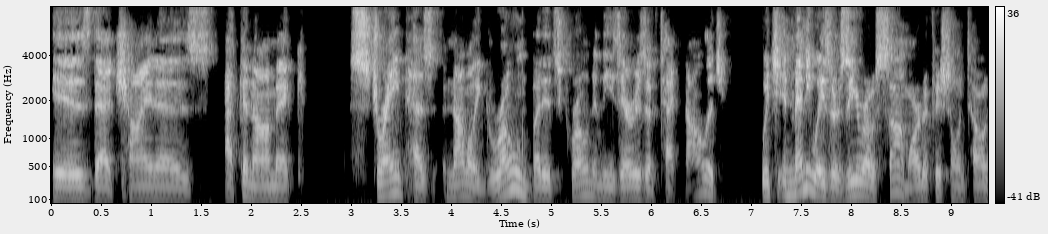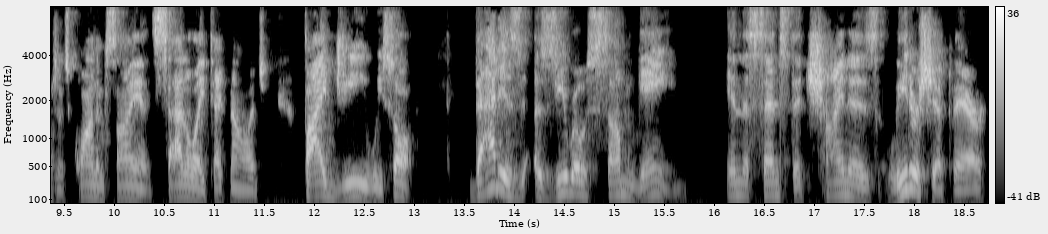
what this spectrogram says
is that China's economic strength has not only grown, but it's grown in these areas of technology. which in many ways are zero sum artificial intelligence, quantum science, satellite technology, 5G, we saw that is a zero sum game in the sense that China's leadership there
